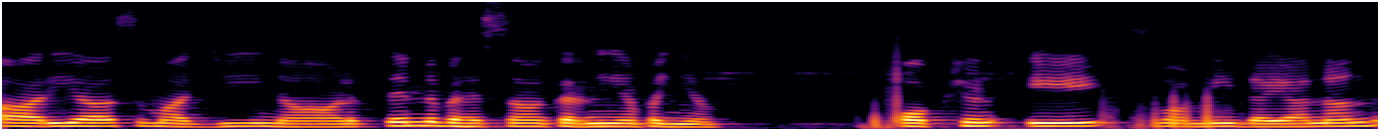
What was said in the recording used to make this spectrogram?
ਆਰੀਆ ਸਮਾਜੀ ਨਾਲ ਤਿੰਨ ਬਹਿਸਾਂ ਕਰਨੀਆਂ ਪਈਆਂ? Option A, Swami Dayanand.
